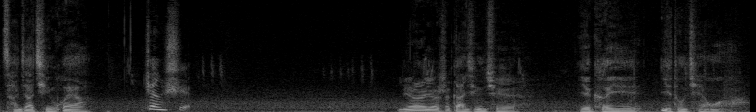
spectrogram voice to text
参加琴会啊？正是。灵儿要是感兴趣，也可以一同前往啊。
